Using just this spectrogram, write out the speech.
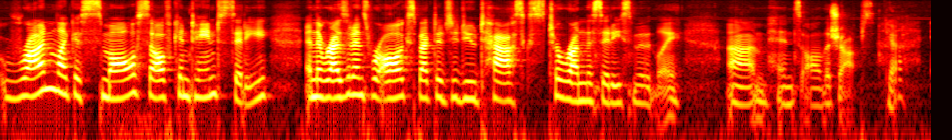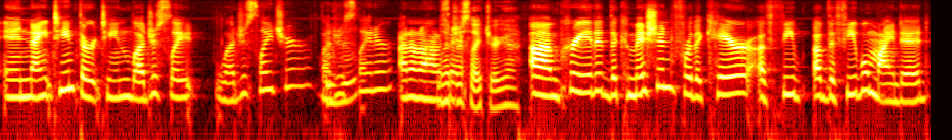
run like a small self-contained city, and the residents were all expected to do tasks to run the city smoothly. Um, hence all the shops. yeah In 1913, legislate legislature legislator I don't know how to say it, legislature yeah um, created the Commission for the Care of Fee- of the Feeble-Minded,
